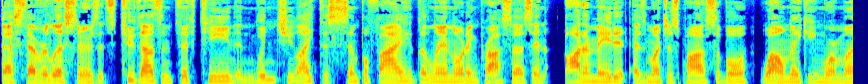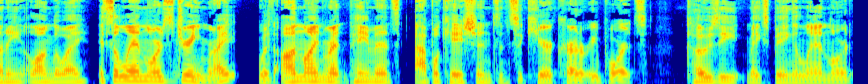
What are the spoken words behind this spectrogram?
Best ever listeners, it's 2015, and wouldn't you like to simplify the landlording process and automate it as much as possible while making more money along the way? It's a landlord's dream, right? With online rent payments, applications, and secure credit reports, Cozy makes being a landlord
